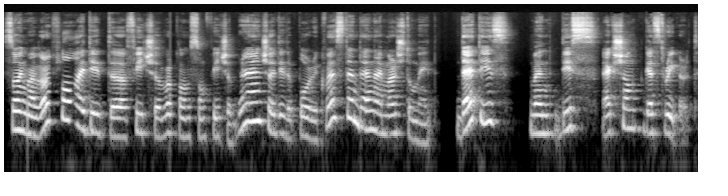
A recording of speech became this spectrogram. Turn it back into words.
So in my workflow, I did a feature, work on some feature branch, I did a pull request and then I merged to main. That is when this action gets triggered.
